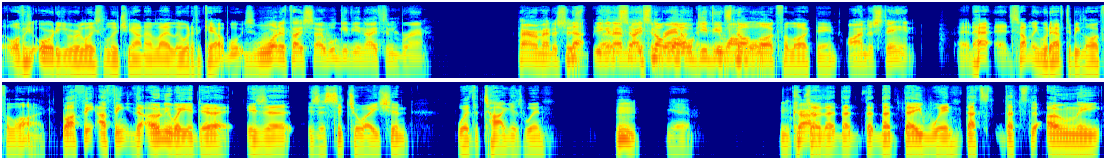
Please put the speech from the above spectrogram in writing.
obviously already released Luciano Leilua to the Cowboys. What if they say we'll give you Nathan Brown? Parramatta says No, you can have it's- it's Nathan Brown. like- we'll give you it's one not more. like for like, Dan. I understand. It ha- it, something would have to be like for like. Well, I think I think the only way you do it is a is a situation where the Tigers win, hmm. Yeah, Okay. so that, that that that they win. That's that's the only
